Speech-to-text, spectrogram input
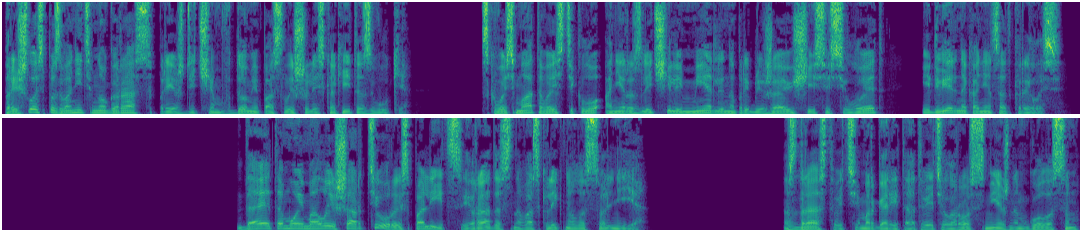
Пришлось позвонить много раз, прежде чем в доме послышались какие-то звуки. Сквозь матовое стекло они различили медленно приближающийся силуэт, и дверь, наконец, открылась. «Да это мой малыш Артюр из полиции», — радостно воскликнула Сольния. «Здравствуйте, Маргарита», — ответил Росс нежным голосом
